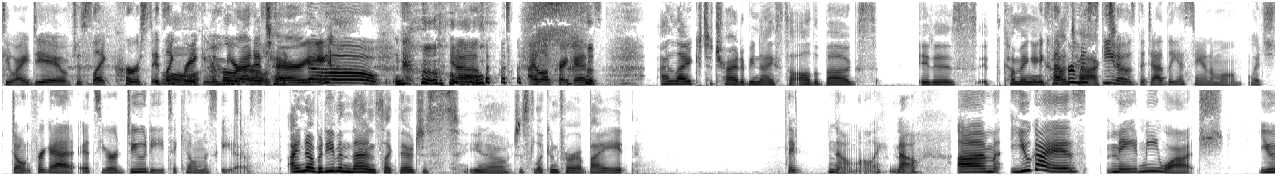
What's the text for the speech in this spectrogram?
do I do?" Just like cursed. It's like Oh, breaking a mirror. I was like, hereditary. no. yeah, I love crickets, I like to try to be nice to all the bugs. It is. It's coming in except for mosquitoes, the deadliest animal. Which don't forget, it's your duty to kill mosquitoes. I know, but even then, it's like they're just you know just looking for a bite. They no, Molly, no. Um, you guys made me watch. You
